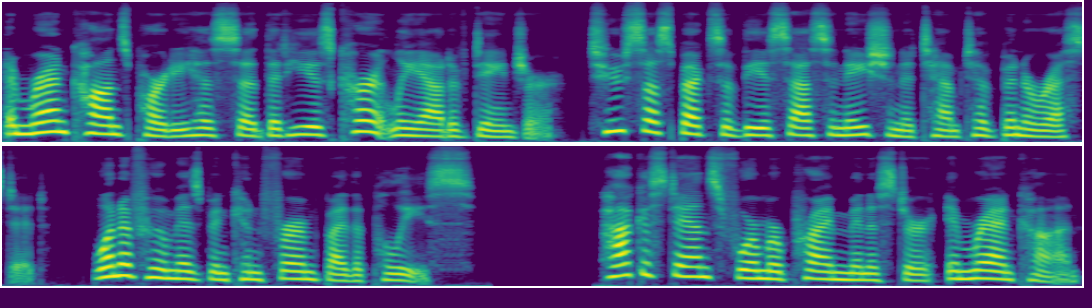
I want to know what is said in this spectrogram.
Imran Khan's party has said that he is currently out of danger. Two suspects of the assassination attempt have been arrested, one of whom has been confirmed by the police. Pakistan's former Prime Minister Imran Khan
